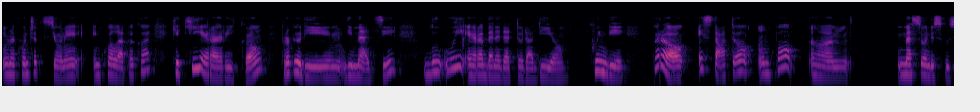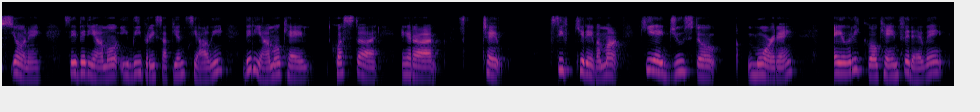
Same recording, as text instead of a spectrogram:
una concezione in quell'epoca che chi era ricco, proprio di, di mezzi, lui era benedetto da Dio. Quindi però è stato un po' um, messo in discussione. Se vediamo i libri sapienziali, vediamo che questa era, cioè, si chiedeva, ma chi è giusto muore e il ricco che è infedele,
